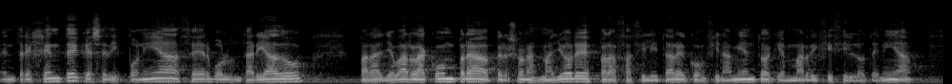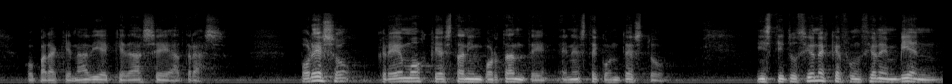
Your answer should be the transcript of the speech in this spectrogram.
entre gente que se disponía a hacer voluntariado para llevar la compra a personas mayores, para facilitar el confinamiento a quien más difícil lo tenía o para que nadie quedase atrás. Por eso creemos que es tan importante en este contexto instituciones que funcionen bien,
